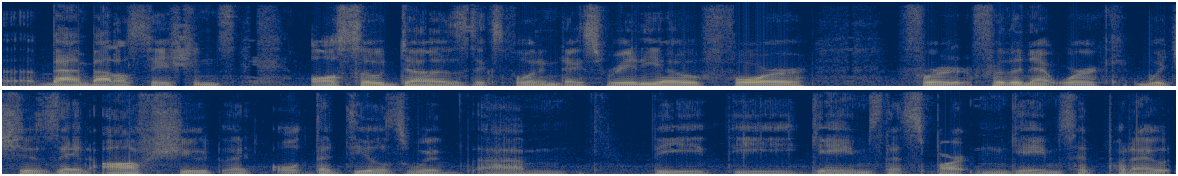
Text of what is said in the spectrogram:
uh, Man Battle Stations, also does Exploding Dice Radio for for for the network, which is an offshoot that that deals with um, the the games that Spartan Games had put out.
